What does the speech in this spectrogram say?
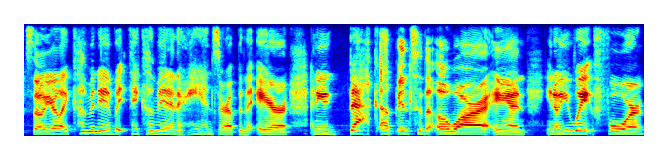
So you're like coming in, but they come in and their hands are up in the air and you back up into to the OR and you know you wait for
